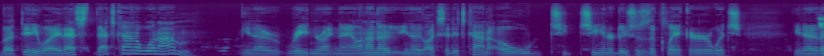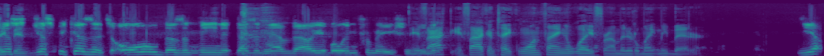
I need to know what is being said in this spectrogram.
But anyway, that's that's kind of what I'm you know reading right now, and I know you know like I said, it's kind of old. She she introduces the clicker, which you know Just been. just because it's old doesn't mean it doesn't have valuable information. If in I it. if I can take one thing away from it, it'll make me better. Yep.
